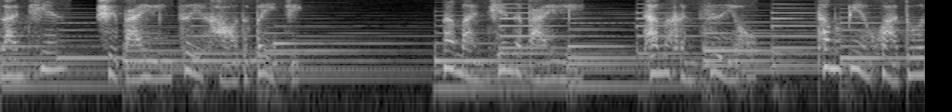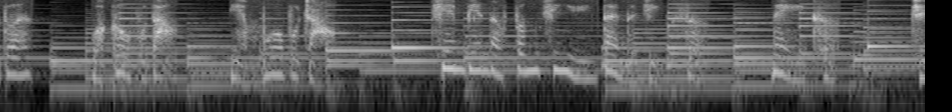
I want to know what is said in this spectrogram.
蓝天是白云最好的背景。那满天的白云，它们很自由，它们变化多端，我够不到，也摸不着。天边那风轻云淡的景色，那一刻只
